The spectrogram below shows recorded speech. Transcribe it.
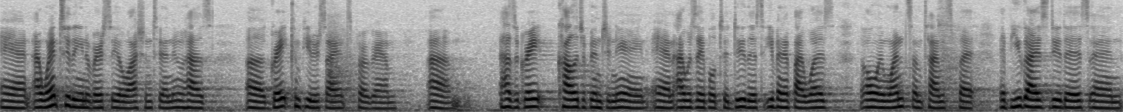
And I went to the University of Washington, who has a great computer science program, um, has a great College of Engineering, and I was able to do this even if I was the only one sometimes. But if you guys do this and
